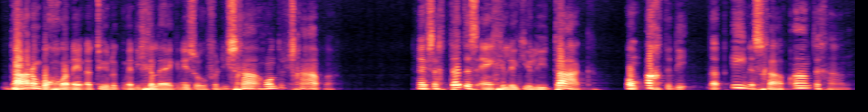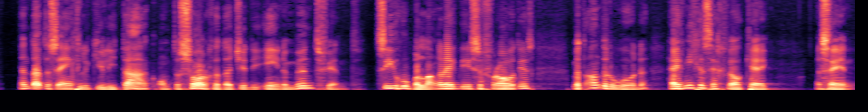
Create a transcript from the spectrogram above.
daarom begon hij natuurlijk met die gelijkenis over die 100 schapen. Hij zegt, dat is eigenlijk jullie taak, om achter die, dat ene schaap aan te gaan. En dat is eigenlijk jullie taak, om te zorgen dat je die ene munt vindt. Zie je hoe belangrijk deze vrouw is? Met andere woorden, hij heeft niet gezegd, wel kijk, er zijn,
